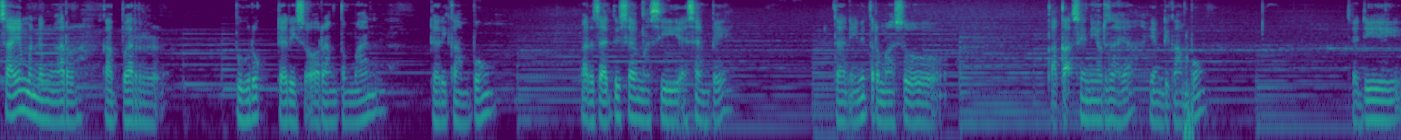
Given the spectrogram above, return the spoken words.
saya mendengar kabar buruk dari seorang teman dari kampung. Pada saat itu saya masih SMP dan ini termasuk kakak senior saya yang di kampung. Jadi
